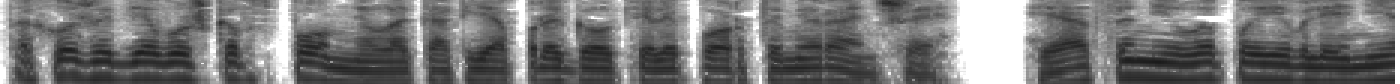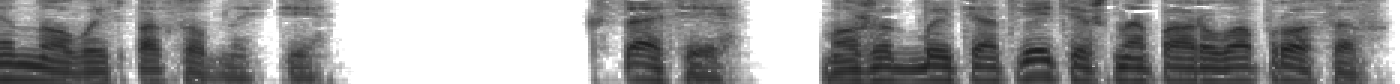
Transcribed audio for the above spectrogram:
Похоже, девушка вспомнила, как я прыгал телепортами раньше, и оценила появление новой способности. Кстати, может быть, ответишь на пару вопросов,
